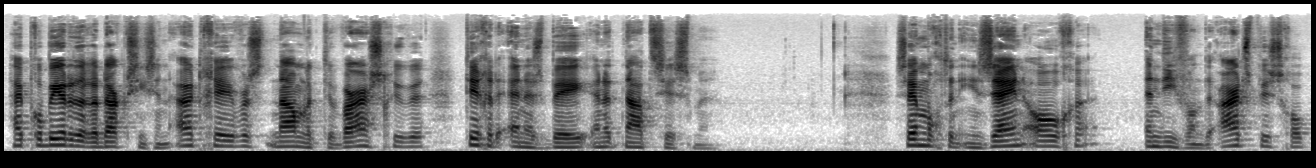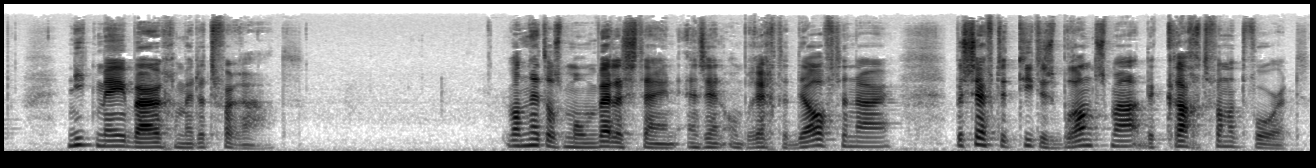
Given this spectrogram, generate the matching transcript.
Hij probeerde de redacties en uitgevers namelijk te waarschuwen tegen de NSB en het nazisme. Zij mochten in zijn ogen en die van de aartsbisschop niet meebuigen met het verraad. Want net als Mom Wellestein en zijn oprechte Delftenaar besefte Titus Brandsma de kracht van het woord,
